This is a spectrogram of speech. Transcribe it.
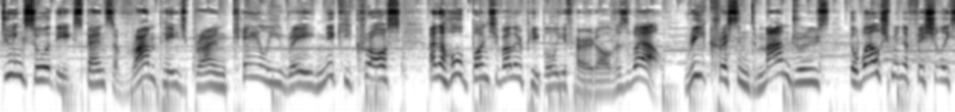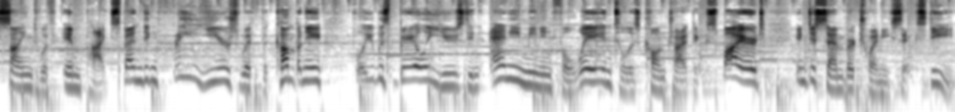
doing so at the expense of Rampage Brown, Kay Lee Ray, Nikki Cross, and a whole bunch of other people you've heard of as well. Rechristened Mandrews, the Welshman officially signed with Impact, spending three years with the company though he was barely used in any meaningful way until his contract expired in December 2016.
